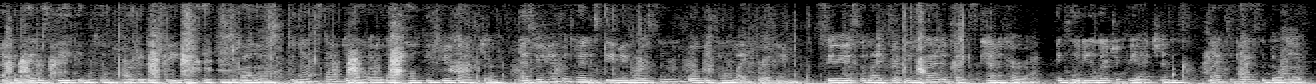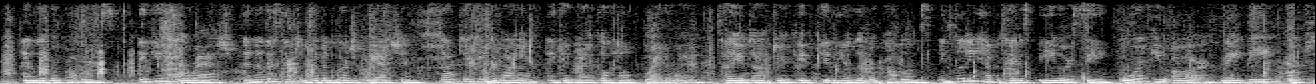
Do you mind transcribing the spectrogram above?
Hepatitis B can become harder to treat when taking Dovato. Do not stop Dovato without talking to your doctor, as your hepatitis B may worsen or become life-threatening. Serious or life-threatening side effects can occur, including allergic reactions, lactic acid buildup, and liver problems. If you have a rash and other symptoms of an allergic reaction, stop taking Dovato and get medical help right away. Tell your doctor if you have kidney or liver problems, including hepatitis B or C, or if you are, may be, or plan.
